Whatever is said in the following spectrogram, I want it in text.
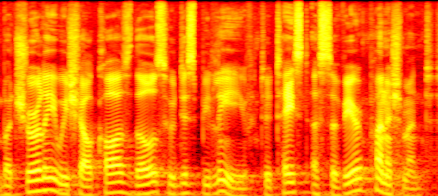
But surely we shall cause those who disbelieve to taste a severe punishment,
